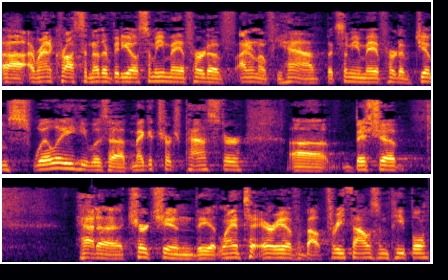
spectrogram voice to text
uh, I ran across another video. Some of you may have heard of, I don't know if you have, but some of you may have heard of Jim Swilley. He was a megachurch pastor, uh, bishop, had a church in the Atlanta area of about 3,000 people.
